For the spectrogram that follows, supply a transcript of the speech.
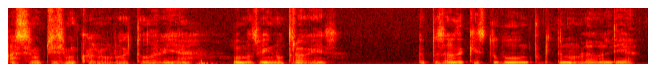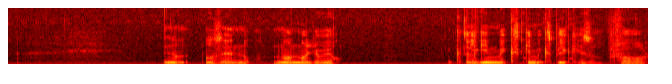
hace muchísimo calor hoy todavía, o más bien otra vez. A pesar de que estuvo un poquito nublado el día. No, o sea, no, no, no llovió. Alguien me, que me explique eso, por favor.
